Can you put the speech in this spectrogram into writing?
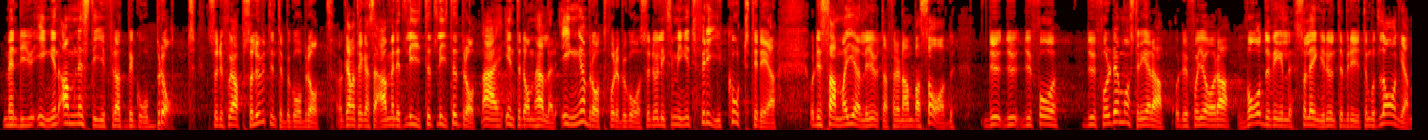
men det är ju ingen amnesti för att begå brott. Så du får absolut inte begå brott. Då kan man tänka sig, ah, men ett litet, litet brott. Nej, inte de heller. Inga brott får du begå, så du har liksom inget frikort till det. Och detsamma gäller ju utanför en ambassad. Du, du, du får du får demonstrera och du får göra vad du vill så länge du inte bryter mot lagen.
